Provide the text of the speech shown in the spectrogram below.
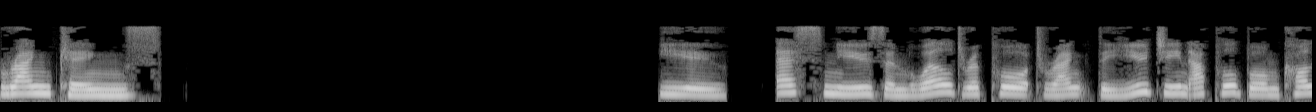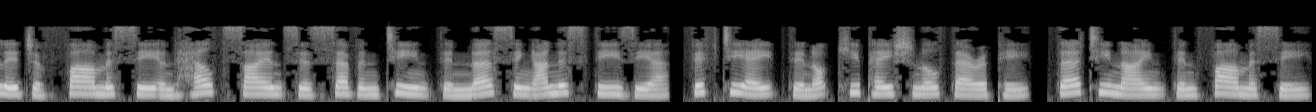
Rankings U. S. News & World Report ranked the Eugene Applebaum College of Pharmacy and Health Sciences 17th in nursing anesthesia, 58th in occupational therapy, 39th in pharmacy,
